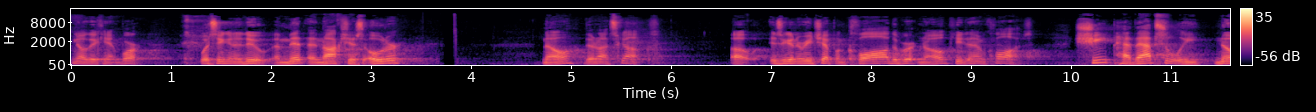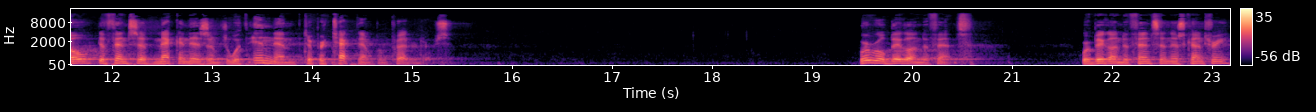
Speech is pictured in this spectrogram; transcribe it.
No, they can't bark. What's he going to do? Emit a noxious odor? No, they're not skunks. Oh, is he going to reach up and claw the bird? No, he doesn't have claws. Sheep have absolutely no defensive mechanisms within them to protect them from predators. We're real big on defense. We're big on defense in this country,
